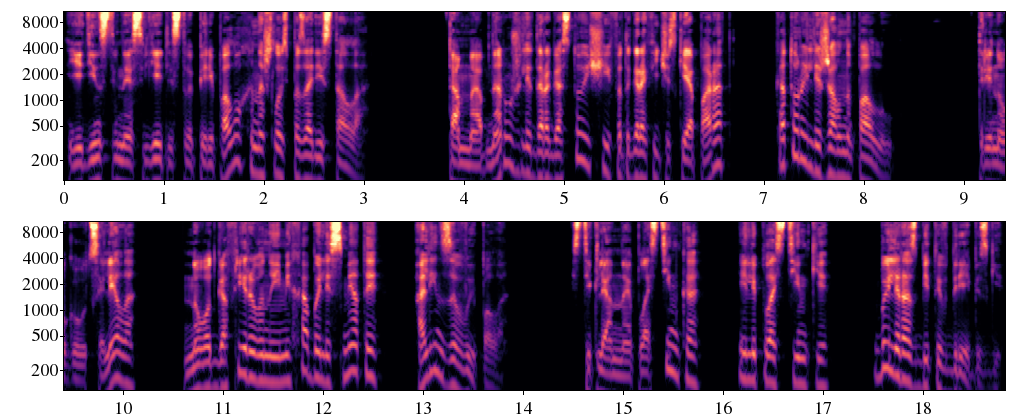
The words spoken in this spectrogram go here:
Единственное свидетельство переполоха нашлось позади стола. Там мы обнаружили дорогостоящий фотографический аппарат, который лежал на полу. Тренога уцелела, но вот гофрированные меха были смяты, а линза выпала. Стеклянная пластинка или пластинки были разбиты в дребезги.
